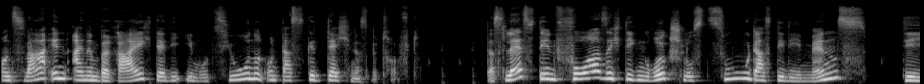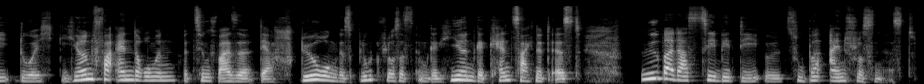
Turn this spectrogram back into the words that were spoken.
Und zwar in einem Bereich, der die Emotionen und das Gedächtnis betrifft. Das lässt den vorsichtigen Rückschluss zu, dass die Demenz die durch Gehirnveränderungen bzw. der Störung des Blutflusses im Gehirn gekennzeichnet ist, über das CBD-Öl zu beeinflussen ist.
